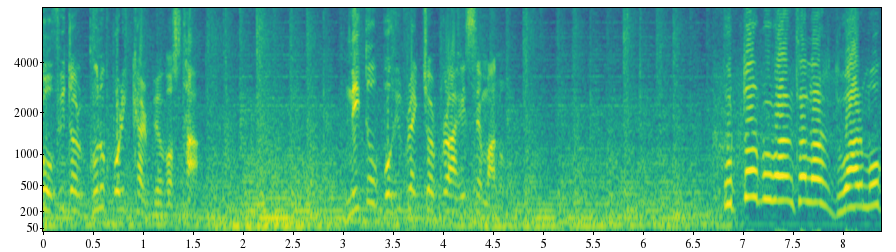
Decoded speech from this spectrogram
কভিডৰ কোনো পৰীক্ষাৰ ব্যৱস্থা। নিতৌ বহিৰ্ৰাজ্যৰ পৰা আহিছে মানুহ। উত্তৰ পূৰ্বাঞ্চলৰ দুৱাৰমুখ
